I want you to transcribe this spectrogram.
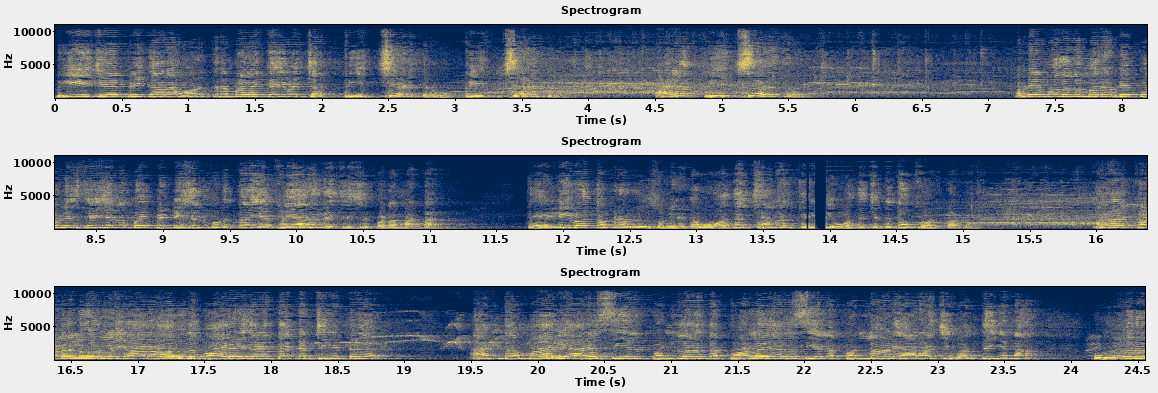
பிஜேபி காரன் ஒருத்தர் மேல கை வச்சா பீச்சு எடுத்துருவோம். பீச்சு எடுத்துருவோம். அதெல்லாம் பீச்சு எடுத்துருவோம். அப்படியே முதல்ல மாதிரி அப்படியே போலீஸ் ஸ்டேஷன்ல போய் பெட்டிஷன் கொடுத்தா எஃப்ஐஆர் ரெஜிஸ்டர் பண்ண மாட்டாங்க. தெளிவா தொண்டர்களுக்கு சொல்லியிருக்கேன். உதச்சானா திருப்பி உதைச்சிட்டு தான் போன் பண்ணும். ஆனால் கடலூர்ல யாராவது பாரதிய ஜனதா கட்சி கிட்ட அந்த மாதிரி அரசியல் பண்ணலாம் அந்த பழைய அரசியலை பண்ணலாம்னு யாராச்சும் வந்தீங்கன்னா ஒரு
